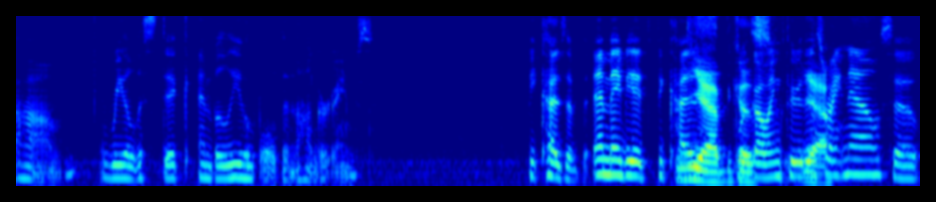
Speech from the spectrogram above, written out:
um, realistic and believable than the Hunger Games. Because of, the, and maybe it's because, Yeah, because- we're going through this yeah. right now, so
